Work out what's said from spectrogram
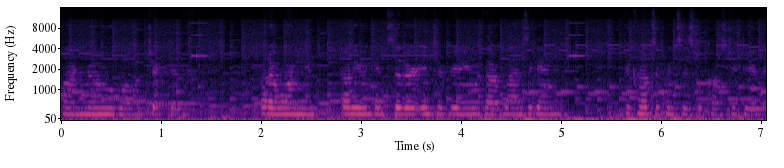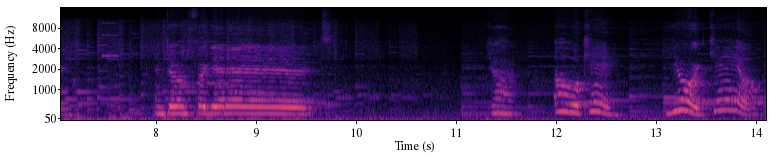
Our noble objective. But I warn you, don't even consider interfering with our plans again. The consequences will cost you dearly. And don't forget it! Yeah. Oh, okay. You're Gale!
